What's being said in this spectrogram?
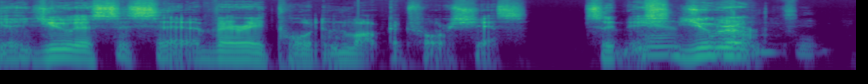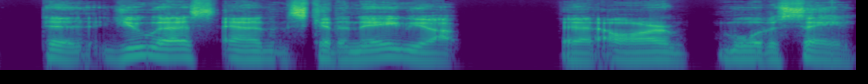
uh, U.S. is a very important market for us. Yes. So yeah. Europe, the U.S. and Scandinavia uh, are more the same.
